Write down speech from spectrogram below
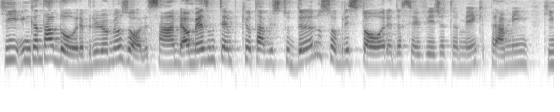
que encantadora, brilhou meus olhos, sabe? Ao mesmo tempo que eu estava estudando sobre história da cerveja também, que para mim que,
